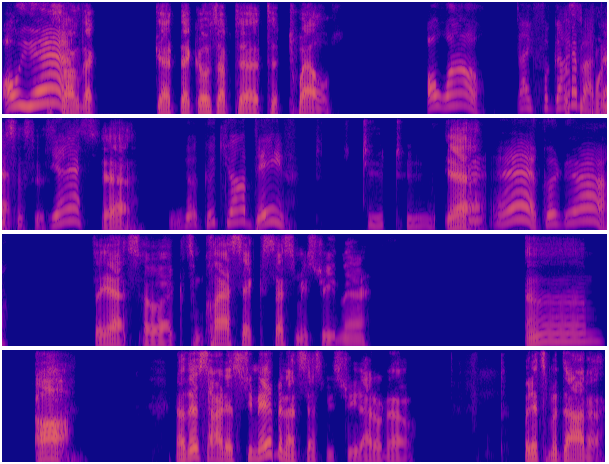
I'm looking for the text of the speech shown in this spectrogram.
Oh The yeah. song that that, that goes up to, to 12. Oh wow. I forgot That's the about Pointer that. Sisters. Yes. Yeah. Good- job, Dave. Yeah. Yeah. yeah, Good. Yeah. So yeah, so uh, some classic Sesame Street in there. Um. Oh. Now this artist, she may have been on Sesame Street. I don't know, but it's Madonna.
